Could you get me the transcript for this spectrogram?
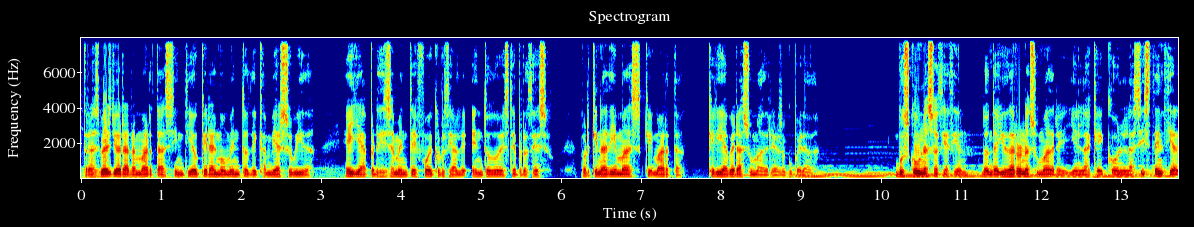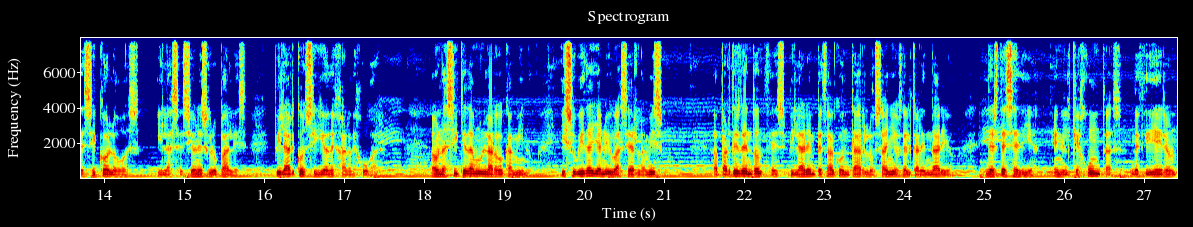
Tras ver llorar a Marta, sintió que era el momento de cambiar su vida. Ella, precisamente, fue crucial en todo este proceso, porque nadie más que Marta quería ver a su madre recuperada. Buscó una asociación donde ayudaron a su madre y en la que, con la asistencia de psicólogos y las sesiones grupales, Pilar consiguió dejar de jugar. Aún así quedaba un largo camino, y su vida ya no iba a ser la misma. A partir de entonces, Pilar empezó a contar los años del calendario desde ese día en el que juntas decidieron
